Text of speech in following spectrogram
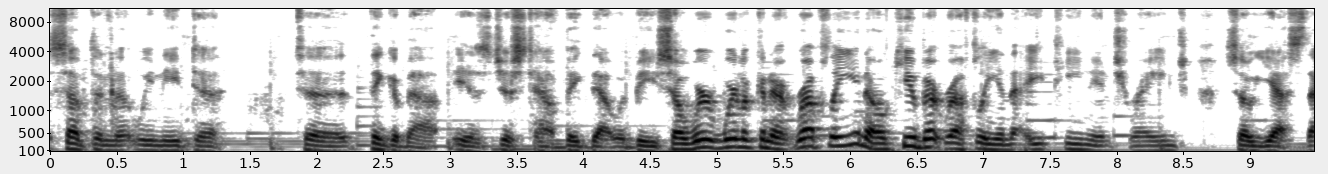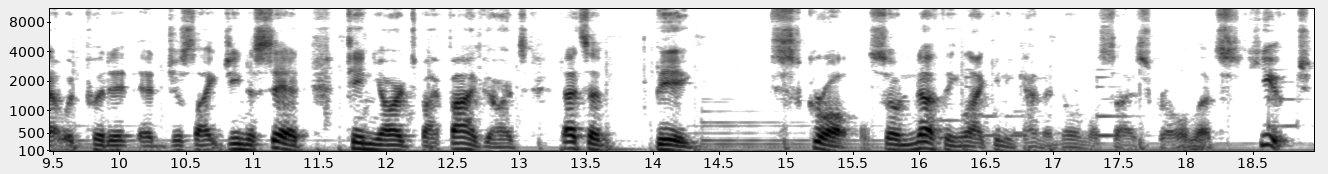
something that we need to to think about is just how big that would be. So we're we're looking at roughly, you know, a cubit roughly in the 18 inch range. So yes, that would put it at just like Gina said, 10 yards by five yards. That's a big scroll. So nothing like any kind of normal size scroll. That's huge.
